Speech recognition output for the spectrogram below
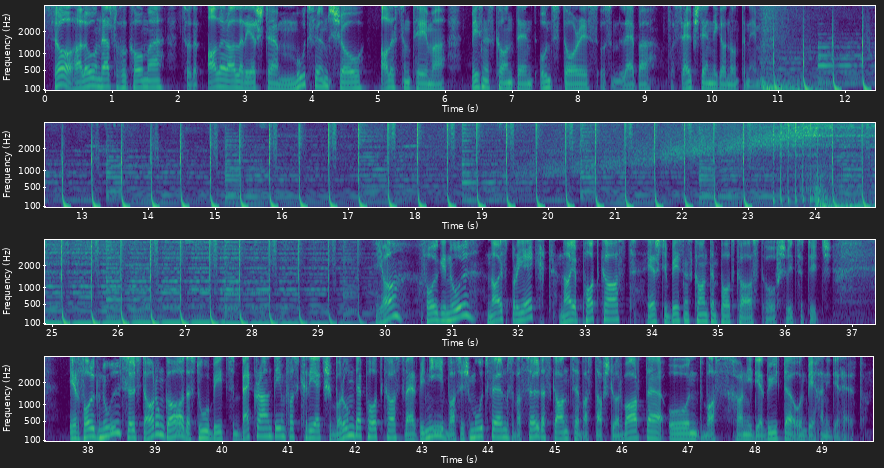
So, hallo und herzlich willkommen zu der aller, allerersten Moodfilms-Show. Alles zum Thema Business Content und Stories aus dem Leben von Selbstständigen und Unternehmen. Ja, Folge 0, neues Projekt, neuer Podcast, erste Business Content Podcast auf Schweizerdeutsch. In Folge 0 soll es darum gehen, dass du ein bisschen Background-Infos kriegst, warum der Podcast, wer bin ich, was ist Moodfilms, was soll das Ganze, was darfst du erwarten und was kann ich dir bieten und wie kann ich dir helfen.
